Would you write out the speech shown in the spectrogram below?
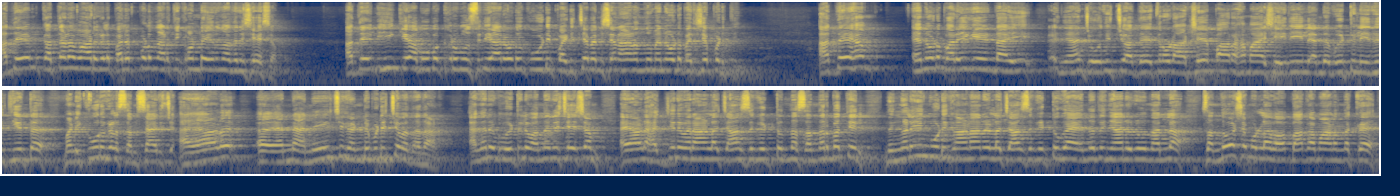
അദ്ദേഹം കത്തടപാടുകൾ പലപ്പോഴും നടത്തിക്കൊണ്ടേയിരുന്നു അതിനുശേഷം അദ്ദേഹം ഇ കെ അബൂബക്കർ മുസ്ലിയാരോട് കൂടി പഠിച്ച മനുഷ്യനാണെന്നും എന്നോട് പരിചയപ്പെടുത്തി. അദ്ദേഹം എന്നോട് പറയുകയുണ്ടായി. ഞാൻ ചോദിച്ചു അദ്ദേഹത്തിനോട് ആക്ഷേപാർഹമായ ശൈലിയിൽ എന്റെ വീട്ടിൽ ഇരുത്തിയിട്ട് മണിക്കൂറുകൾ സംസാരിച്ചു. അയാൾ എന്നെ അന്വേഷിച്ച് കണ്ടുപിടിച്ച് വന്നതാണ്. അങ്ങനെ വീട്ടിൽ വന്നതിന് ശേഷം അയാൾ ഹജ്ജിന് വരാനുള്ള ചാൻസ് കിട്ടുന്ന സന്ദർഭത്തിൽ നിങ്ങളെയും കൂടി കാണാനുള്ള ചാൻസ് കിട്ടുക എന്നത് ഞാനൊരു നല്ല സന്തോഷമുള്ള ഭാഗമാണെന്നൊക്കെ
